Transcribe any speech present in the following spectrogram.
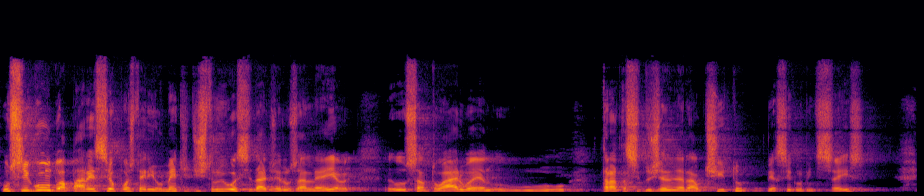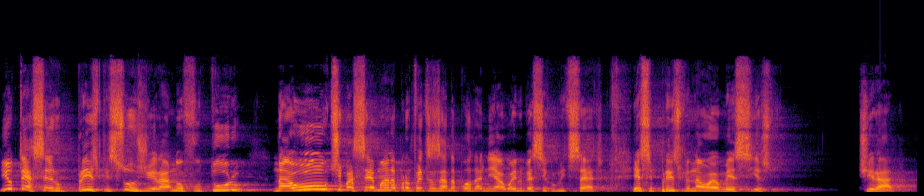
o segundo apareceu posteriormente, destruiu a cidade de Jerusalém, o santuário, é, trata-se do general Tito, versículo 26. E o terceiro príncipe surgirá no futuro, na última semana profetizada por Daniel, aí no versículo 27. Esse príncipe não é o Messias tirado,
